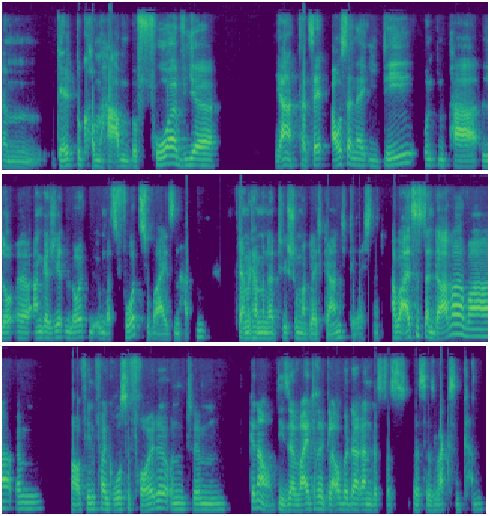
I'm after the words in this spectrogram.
ähm, Geld bekommen haben, bevor wir ja tatsächlich außer einer Idee und ein paar äh, engagierten Leuten irgendwas vorzuweisen hatten. Damit haben wir natürlich schon mal gleich gar nicht gerechnet. Aber als es dann da war, war, ähm, war auf jeden Fall große Freude und ähm, genau, dieser weitere Glaube daran, dass das, dass das wachsen kann.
